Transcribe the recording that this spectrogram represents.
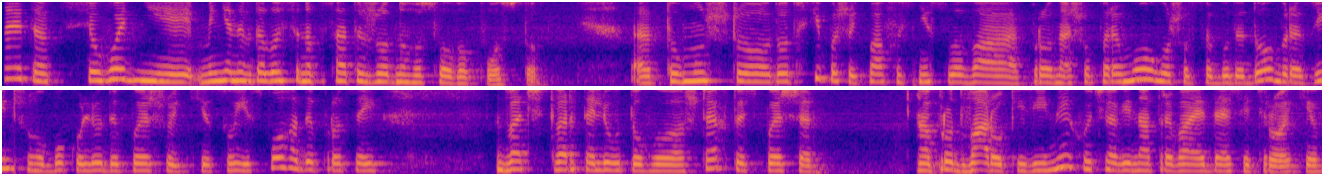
Знаєте, от сьогодні мені не вдалося написати жодного слова посту. Е, Тому що от всі пишуть пафосні слова про нашу перемогу, що все буде добре. З іншого боку, люди пишуть свої спогади про цей 24 лютого. Ще хтось пише про два роки війни, хоча війна триває 10 років.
